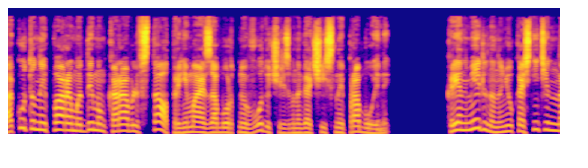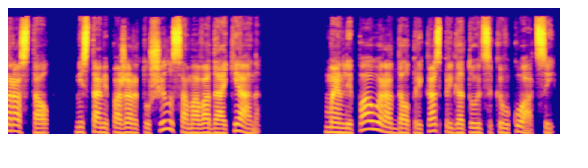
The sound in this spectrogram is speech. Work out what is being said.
Окутанный паром и дымом корабль встал, принимая забортную воду через многочисленные пробоины. Крен медленно, но неукоснительно нарастал, местами пожара тушила сама вода океана. Мэнли Пауэр отдал приказ приготовиться к эвакуации.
